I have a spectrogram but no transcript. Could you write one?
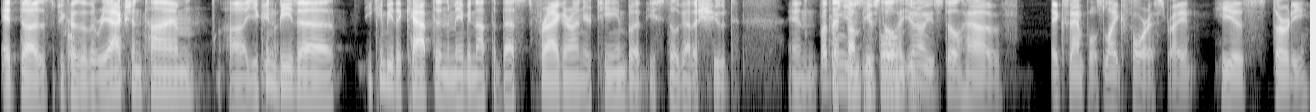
It does because of the reaction time. Uh, you can be the you can be the captain and maybe not the best fragger on your team, but you still got to shoot. And But then you, some you people, still you know you still have examples like f0rest, right? He is 30.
